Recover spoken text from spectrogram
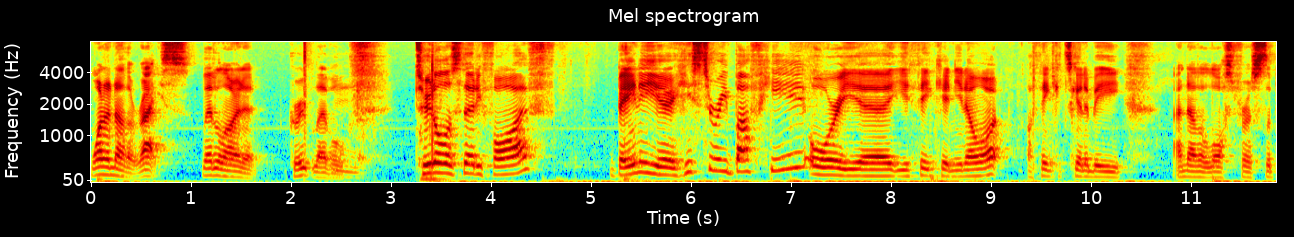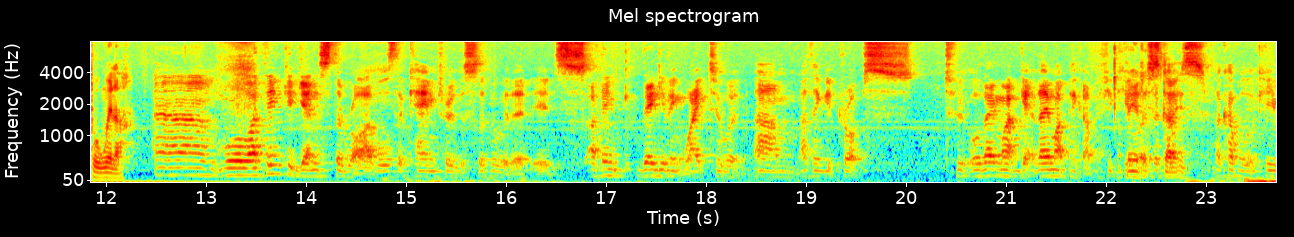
won another race, let alone at group level. Two dollars thirty five. Being are you a history buff here, or are you you thinking you know what? I think it's going to be another loss for a slipper winner. Um, well, I think against the rivals that came through the slipper with it, it's I think they're giving weight to it. Um, I think it drops to, or they might get they might pick up a few I it kilos. A couple, a couple of key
